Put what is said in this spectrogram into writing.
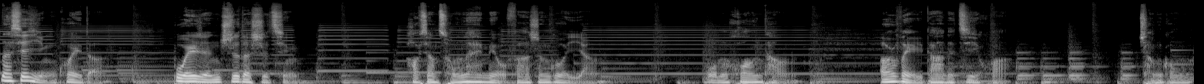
那些隐晦的、不为人知的事情，好像从来没有发生过一样。我们荒唐而伟大的计划成功了。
